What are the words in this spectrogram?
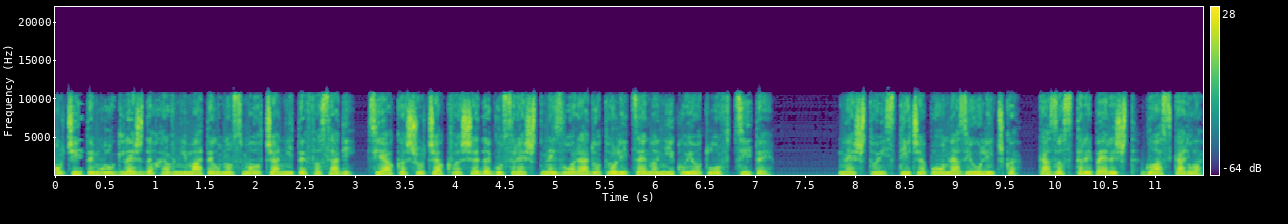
Очите му оглеждаха внимателно с мълчаните фасади, сякаш очакваше да го срещне злорадото лице на никой от ловците. Нещо изтича по онази уличка, каза с треперещ глас Карла.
